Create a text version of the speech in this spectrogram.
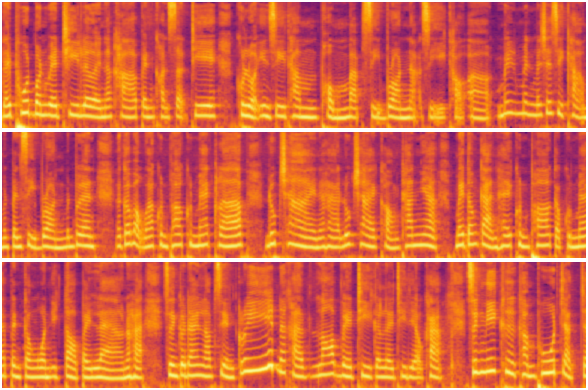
ได้พูดบนเวทีเลยนะคะ เป็นคอนเสิร์ตที่คุณหลวงอินซีทำผมแบบสีบรอนซ์อะสีขาวเออไม่มันไม่ใช่สีขาวมันเป็นสีบรอนซ์เพื่อนๆแล้วก็บอกว่าคุณพ่อคุณแม่ครับลูกชายนะคะลูกชายของท่านเนี่ยไม่ต้องการให้คุณพ่อกับคุณแม่เป็นกังวลอีกต่อไปแล้วนะคะ ซึ่งก็ได้รับเสียงกรี๊ดนะคะรอบเวทีกันเลยทีเดียวค่ะ ซึ่งนี่คือคำพูดจากใจ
